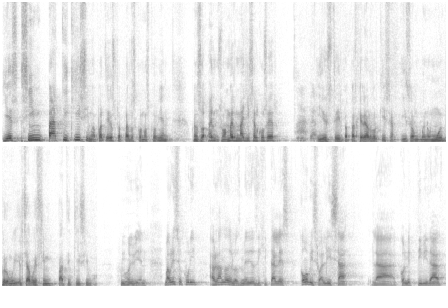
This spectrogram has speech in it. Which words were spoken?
Y es simpatiquísimo, aparte de los papás los conozco bien. Bueno, su, papá, su mamá es Magis Alcocer Ah, claro. y este, el papá es Gerardo Urquiza, y son, bueno, muy, pero muy, el chavo es simpatiquísimo. Muy bien. Mauricio Curi, hablando de los medios digitales, ¿cómo visualiza la conectividad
